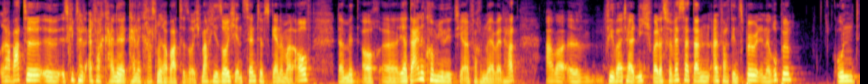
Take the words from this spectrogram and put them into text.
Rabatte, äh, es gibt halt einfach keine, keine krassen Rabatte. So, ich mache hier solche Incentives gerne mal auf, damit auch äh, ja deine Community einfach einen Mehrwert hat. Aber äh, viel weiter halt nicht, weil das verwässert dann einfach den Spirit in der Gruppe. Und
